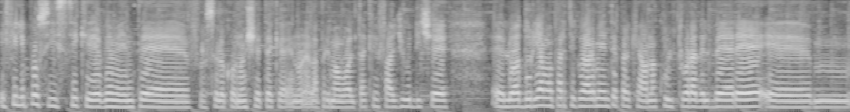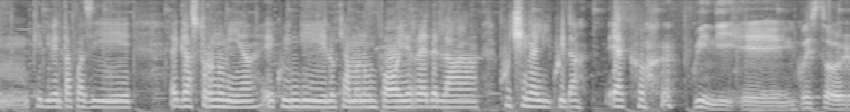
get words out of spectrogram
e Filippo Sisti che ovviamente forse lo conoscete che non è la prima volta che fa giudice, eh, lo adoriamo particolarmente perché ha una cultura del bere eh, che diventa quasi eh, gastronomia e quindi lo chiamano un po' il re della cucina liquida. Ecco. Quindi eh, questo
